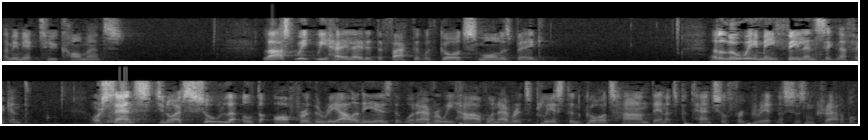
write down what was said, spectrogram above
Let me make two comments. Last week we highlighted the fact that with God, small is big. That although we may feel insignificant, or sense, you know, I've so little to offer. The reality is that whatever we have, whenever it's placed in God's hand, then its potential for greatness is incredible.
